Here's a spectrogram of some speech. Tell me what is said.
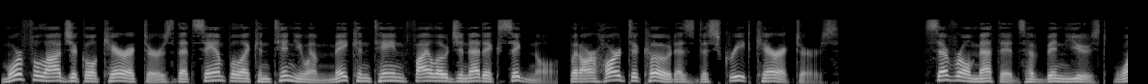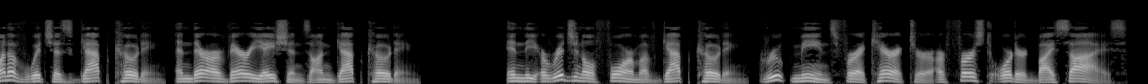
Morphological characters that sample a continuum may contain phylogenetic signal, but are hard to code as discrete characters. Several methods have been used, one of which is gap coding, and there are variations on gap coding. In the original form of gap coding, group means for a character are first ordered by size.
